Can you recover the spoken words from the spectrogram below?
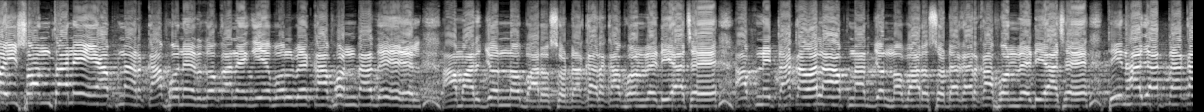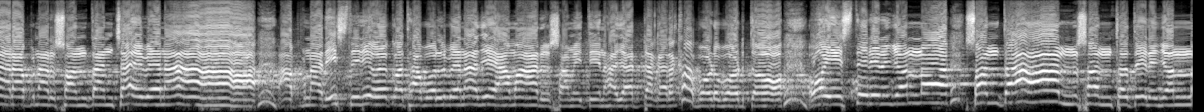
ওই সন্তানে আপনার কাফনের দোকানে গিয়ে বলবে, কাফনটা দেন, আমার জন্য বারোশো টাকার কাফন রেডি আছে, আপনি টাকাওয়ালা আপনার জন্য বারোশো টাকার কাফন রেডি আছে, তিন হাজার টাকার আপনার সন্তান চাইবে না। আপনার স্ত্রী ওই কথা বলবে না যে আমার স্বামী তিন হাজার টাকার কাপড় পরত ওই স্ত্রীর জন্য, সন্তান সন্ততির জন্য।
